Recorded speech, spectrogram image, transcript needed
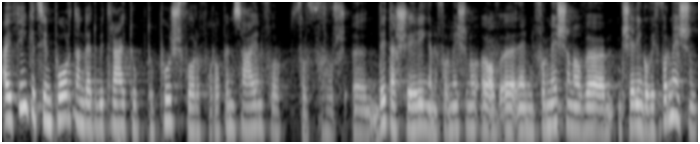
I think it's important that we try to, to push for, for open science, for, for, for uh, data sharing and information of, uh, information of uh, sharing of information,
